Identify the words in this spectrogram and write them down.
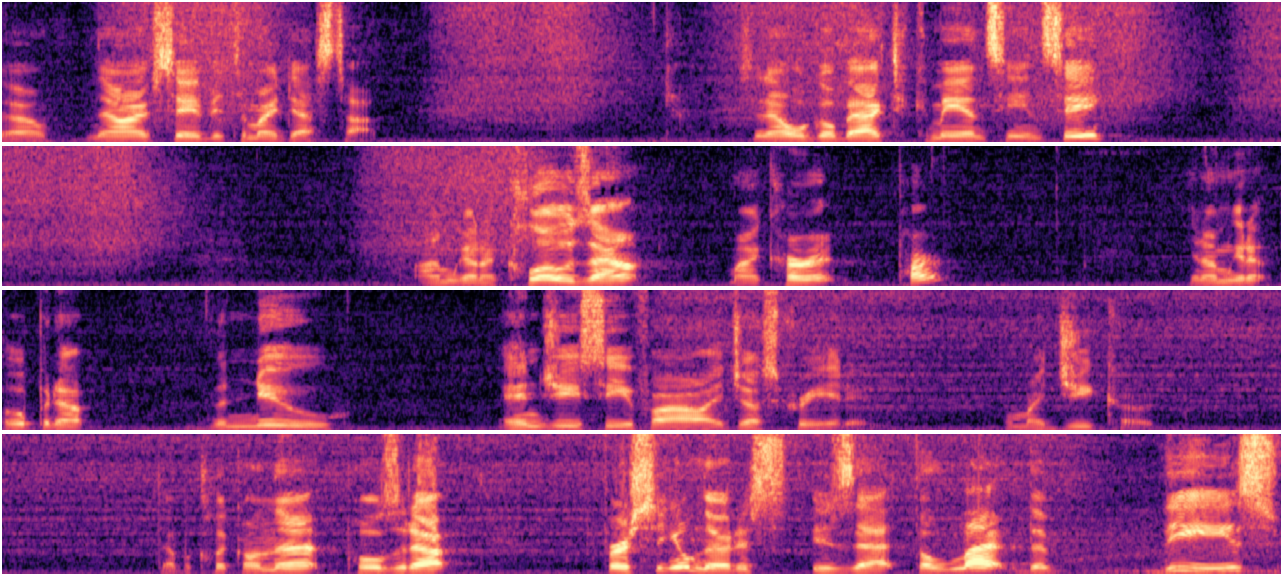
So now I've saved it to my desktop. So now we'll go back to Command CNC. I'm going to close out my current part and I'm going to open up the new NGC file I just created or my G code. Double click on that, pulls it up. First thing you'll notice is that the, the these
